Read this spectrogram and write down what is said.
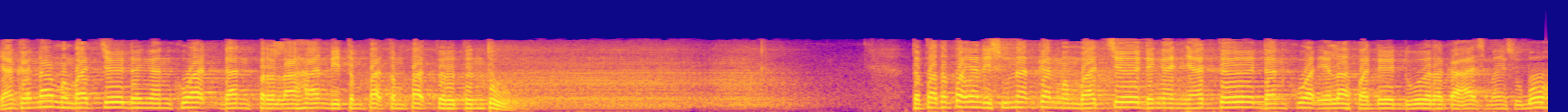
Yang keenam, membaca dengan kuat dan perlahan di tempat-tempat tertentu. Tempat-tempat yang disunatkan membaca dengan nyata dan kuat ialah pada dua rakaat sembahyang subuh,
